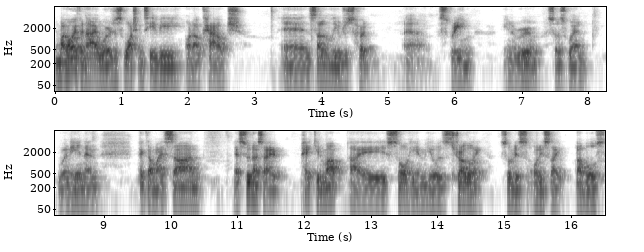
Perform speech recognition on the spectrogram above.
my wife and I were just watching TV on our couch and suddenly we just heard scream in the room. So I went went in and picked up my son. As soon as I picked him up, I saw him. He was struggling. So this all these like bubbles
